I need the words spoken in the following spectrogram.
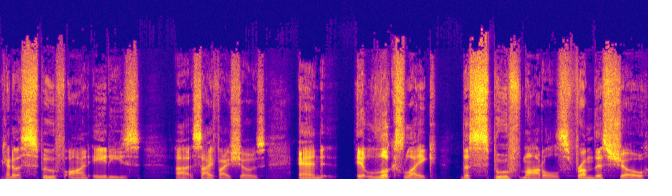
kind of a spoof on '80s uh, sci-fi shows, and it looks like the spoof models from this show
